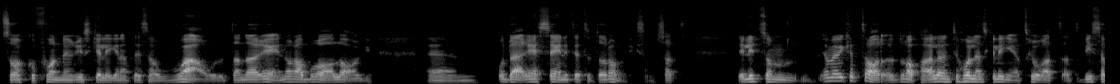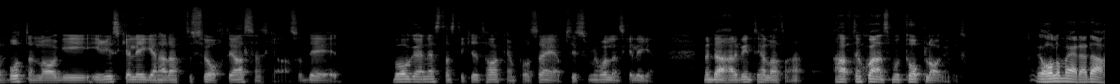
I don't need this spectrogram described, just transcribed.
saker från den ryska ligan att det är så wow, utan där är några bra lag. Um, och där är Zenit ett av dem. Liksom. Så att det är lite som, ja men vi kan ta, dra parallellen till holländska ligan. Jag tror att, att vissa bottenlag i, i ryska ligan hade haft det svårt i allsvenskan. Alltså det vågar jag nästan sticka ut hakan på att säga, precis som i holländska ligan. Men där hade vi inte heller haft en chans mot topplagen. Liksom. Jag håller med dig där.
